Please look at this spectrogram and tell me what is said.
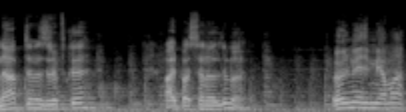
Ne yaptınız Rıfkı? Alp Aslan öldü mü? Ölmedim Yaman.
